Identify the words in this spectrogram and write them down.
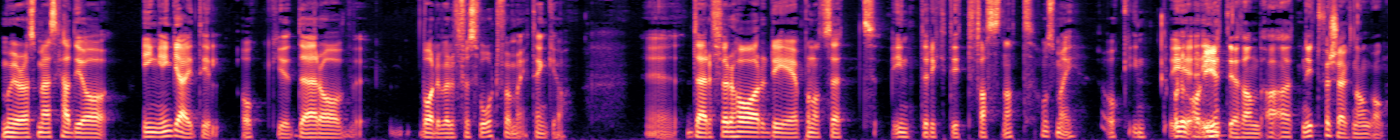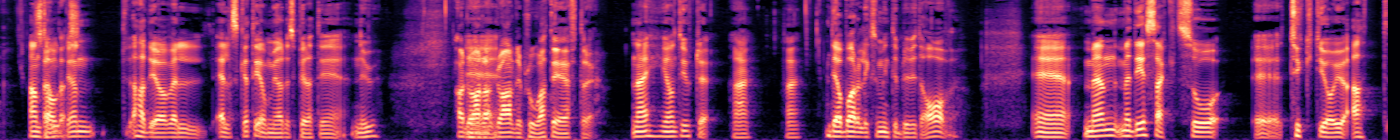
Majora's Mask hade jag ingen guide till och därav var det väl för svårt för mig, tänker jag. Eh, därför har det på något sätt inte riktigt fastnat hos mig. Och inte... Har du, har du gett det ett, ett nytt försök någon gång? Antagligen hade jag väl älskat det om jag hade spelat det nu. Ja, du, har, Eh. du har aldrig provat det efter det? Nej, jag har inte gjort det. Nej. Det har bara liksom inte blivit av. Eh, men med det sagt så eh, tyckte jag ju att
